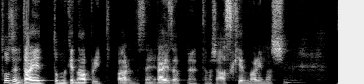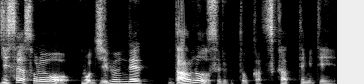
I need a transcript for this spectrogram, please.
当然ダイエット向けのアプリっていっぱいあるんですね。ライザップもやってますし、アスケンもありますし。実際それをもう自分でダウンロードするとか使ってみて、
